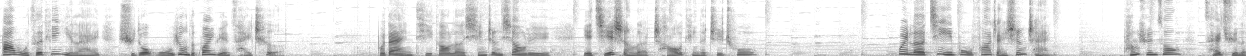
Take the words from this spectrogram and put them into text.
把武则天以来许多无用的官员裁撤。不但提高了行政效率，也节省了朝廷的支出。为了进一步发展生产，唐玄宗采取了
